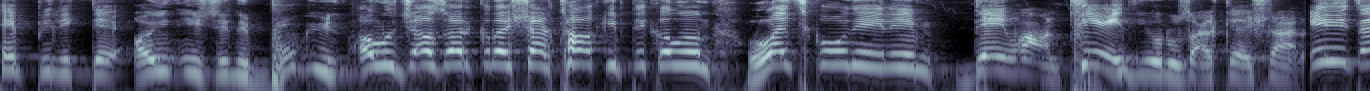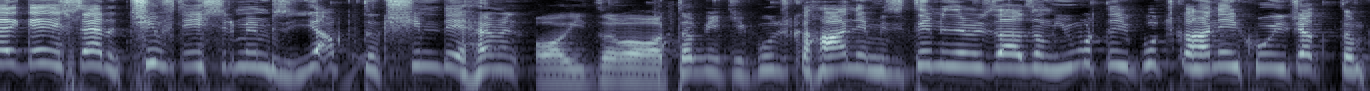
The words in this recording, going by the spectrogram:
hep birlikte ayın ejderini bugün alacağız arkadaşlar. Takipte kalın. Let's go diyelim. Devam ki ediyoruz arkadaşlar. Evet arkadaşlar çiftleştirmemizi yaptık. Şimdi hemen ayda tabii ki kuluçka hanemizi temizlememiz lazım. Yumurtayı kuluçka haneye koyacaktım.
